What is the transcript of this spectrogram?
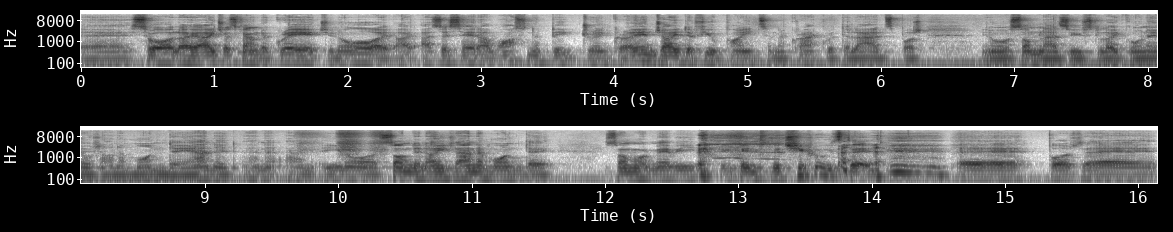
Uh, so like, I just found it great. You know, I, I as I said, I wasn't a big drinker. I enjoyed a few pints and a crack with the lads, but you know, some lads used to like going out on a Monday and it and and you know a Sunday night and a Monday some would maybe creep into the Tuesday. Uh, but uh,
